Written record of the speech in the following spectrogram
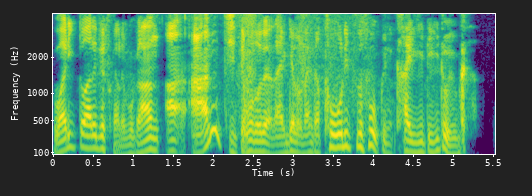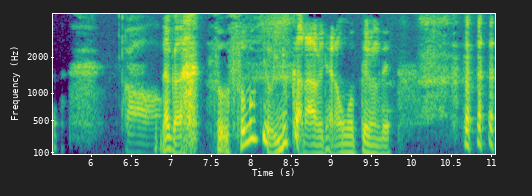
割とあれですかね、僕アン、あアンチってことではないけど、なんか倒立フォークに懐疑的というか、ああ。なんか、そ、その機能いるかなみたいな思ってるんで。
